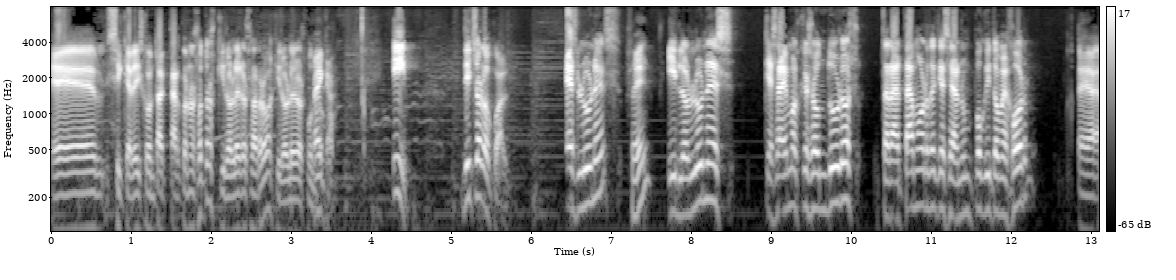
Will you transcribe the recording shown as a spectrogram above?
Eh, si queréis contactar con nosotros, quiroleros arroba quiroleros.com. Y, dicho lo cual, es lunes ¿Sí? y los lunes que sabemos que son duros, tratamos de que sean un poquito mejor, eh,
